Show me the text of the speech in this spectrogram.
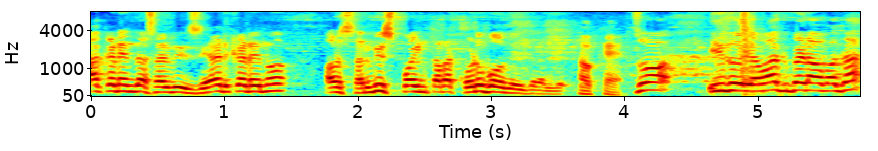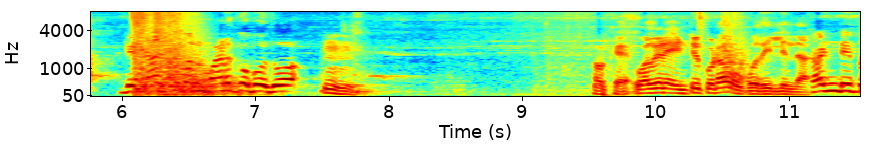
ಆ ಕಡೆಯಿಂದ ಸರ್ವಿಸ್ ಎರಡು ಕಡೆನೂ ಅವ್ರು ಸರ್ವಿಸ್ ಪಾಯಿಂಟ್ ತರ ಕೊಡ್ಬೋದು ಇದರಲ್ಲಿ. ಓಕೆ ಸೊ ಇದು ಯಾವಾಗ ಬೇಡ ಅವಾಗ ಡಿಟ್ಯಾಚಬಲ್ ಮಾಡ್ಕೋಬಹುದು ಓಕೆ ಒಳಗಡೆ ಎಂಟ್ರಿ ಕೂಡ ಹೋಗ್ಬೋದು ಇಲ್ಲಿಂದ. ಖಂಡಿತ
